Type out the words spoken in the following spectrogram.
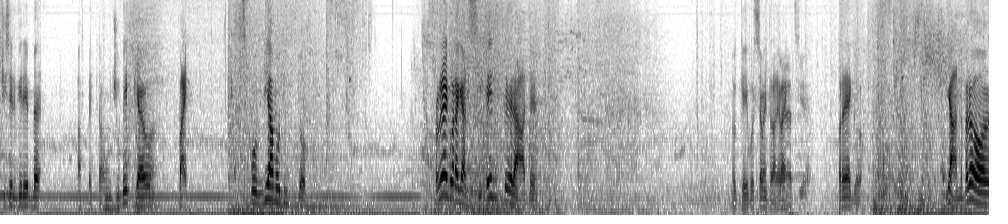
ci servirebbe... Aspetta, un giubecca o... Vai. Sfondiamo tutto. Prego ragazzi, entrate. Ok, possiamo entrare, vai. Grazie. Prego. Ian, però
